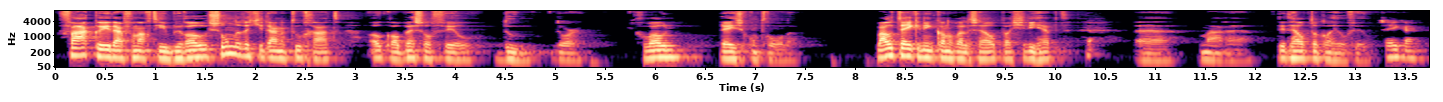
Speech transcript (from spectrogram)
vaak kun je daar van achter je bureau, zonder dat je daar naartoe gaat, ook al best wel veel doen. Door gewoon deze controle. Bouwtekening kan nog wel eens helpen als je die hebt. Eh, maar eh, dit helpt ook al heel veel. Zeker.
